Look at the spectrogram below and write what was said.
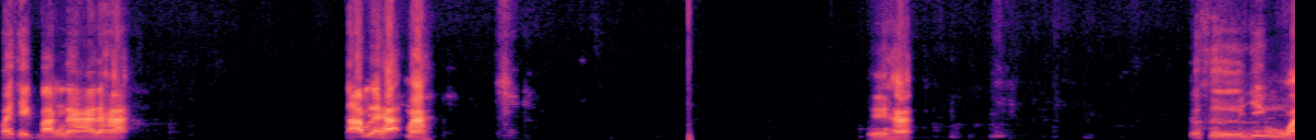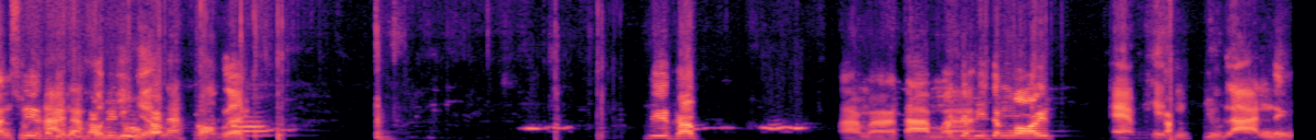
ไปเทคบางนานะฮะตามเลยฮะมานี่ฮะก็คือยิ่งวันสุดท้ายนะคนยิ่งเยอะนะบอกเลย นี่ครับ ตามมาตามมา มันจะมีจังงอยแอบเห็นอยู่ร้านหนึ่ง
